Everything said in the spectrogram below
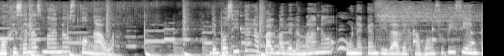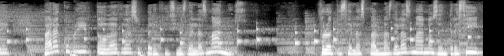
Mójese las manos con agua. Deposita en la palma de la mano una cantidad de jabón suficiente para cubrir todas las superficies de las manos. Frótese las palmas de las manos entre sí.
